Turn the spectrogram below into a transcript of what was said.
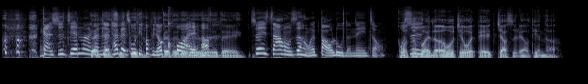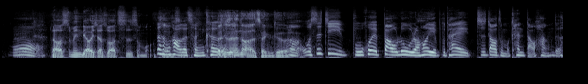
赶时间啦，感觉台北步调比较快啊，对对对，所以扎红是很会暴露的那一种，我是会的，而且我会陪驾驶聊天的。哦，然后顺便聊一下说要吃什么，是很好的乘客，是很好的乘客。嗯，我是既不会暴露，然后也不太知道怎么看导航的。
